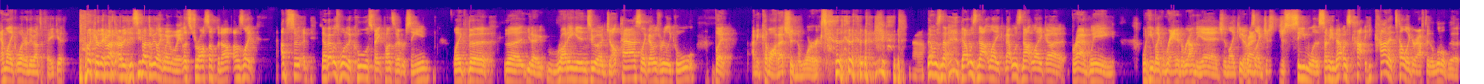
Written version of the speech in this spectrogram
I'm like, what are they about to fake it? like, are they about? To, are they, is he about to be like, wait, wait, wait, let's draw something up? I was like, I'm so now that was one of the coolest fake punts I've ever seen. Like the the you know running into a jump pass like that was really cool. But i mean come on that shouldn't have worked. Nah. that was not that was not like that was not like uh brad wing when he like ran it around the edge and like you know it was like just just seamless. I mean that was kind he kind of telegraphed it a little bit.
